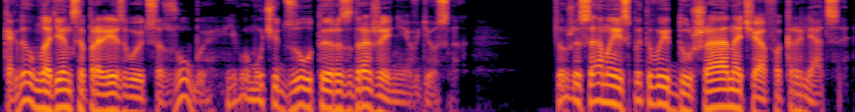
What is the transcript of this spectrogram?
Когда у младенца прорезываются зубы, его мучит зуд и раздражение в деснах. То же самое испытывает душа, начав окрыляться —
